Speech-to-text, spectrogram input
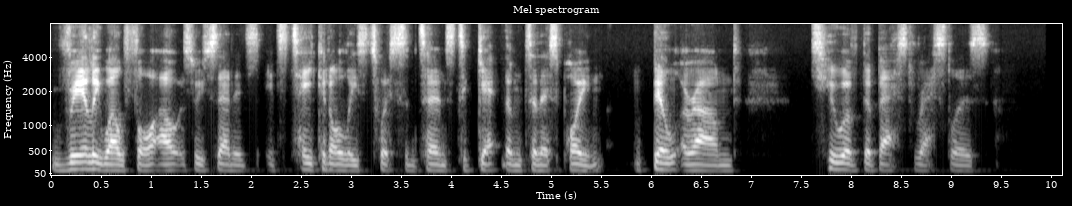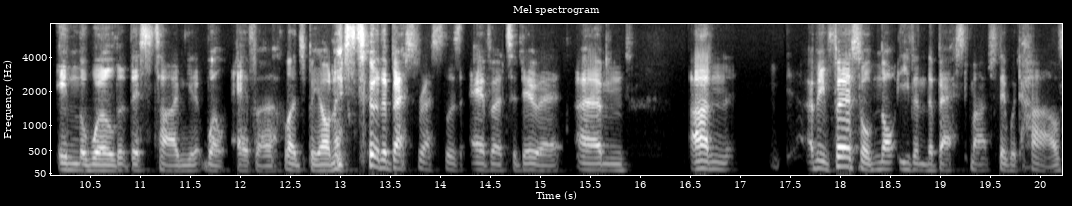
really well thought out. As we've said, it's it's taken all these twists and turns to get them to this point, built around two of the best wrestlers in the world at this time. You know, well, ever. Let's be honest, two of the best wrestlers ever to do it. Um, and I mean, first of all, not even the best match they would have,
